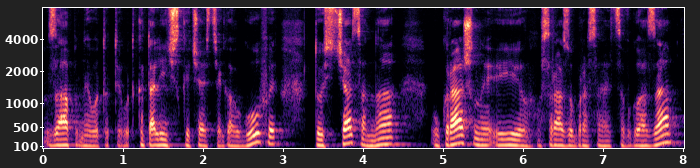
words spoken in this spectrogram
западной вот этой вот католической части Голгофы, то сейчас она украшена и сразу бросается в глаза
